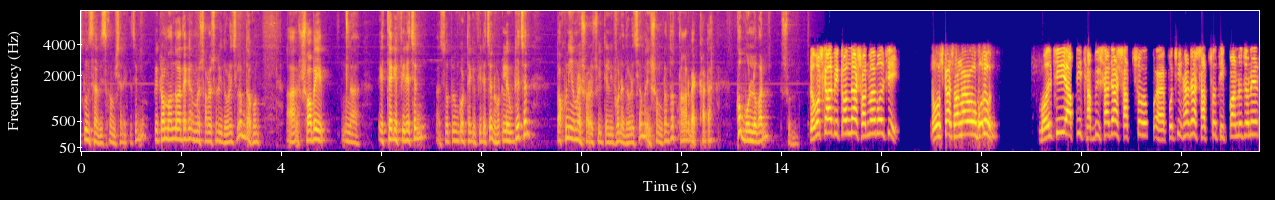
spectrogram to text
স্কুল সার্ভিস কমিশনের কাছে। বিক্রম বন্দ্যোপাধ্যায়কে আমরা সরাসরি ধরেছিলাম তখন সবে এর থেকে ফিরেছেন সুপ্রিম কোর্ট থেকে ফিরেছেন হোটেলে উঠেছেন তখনই আমরা সরাসরি টেলিফোনে ধরেছিলাম এই সংক্রান্ত তাঁর ব্যাখ্যাটা খুব মূল্যবান শুনুন। নমস্কার বিক্রম দা সন্ময় বলছি। নমস্কার শর্মাবাবু বলুন। বলছি আপনি ছাব্বিশ হাজার সাতশো পঁচিশ হাজার সাতশো তিপ্পান্ন জনের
